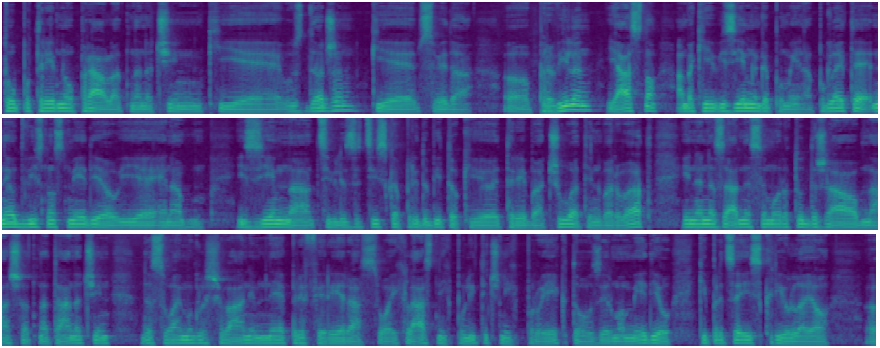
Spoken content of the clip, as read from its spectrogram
to potrebno upravljati na način, ki je vzdržen, ki je seveda uh, pravilen, jasno, ampak je izjemnega pomena. Poglejte, neodvisnost medijev je ena izjemna civilizacijska pridobitev, ki jo je treba čuvati in varovati, in ne na zadnje se mora tudi država obnašati na ta način, da svojim oglaševanjem ne preferira svojih lastnih političnih projektov oziroma medijev, ki predvsej izkrivljajo uh,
